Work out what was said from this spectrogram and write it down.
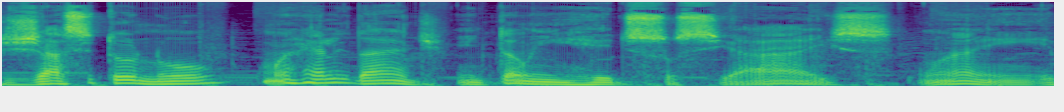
já se tornou uma realidade. Então, em redes sociais, é?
